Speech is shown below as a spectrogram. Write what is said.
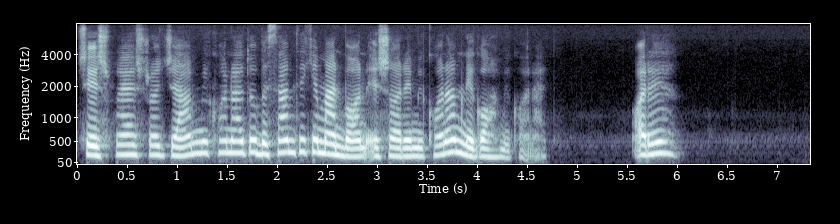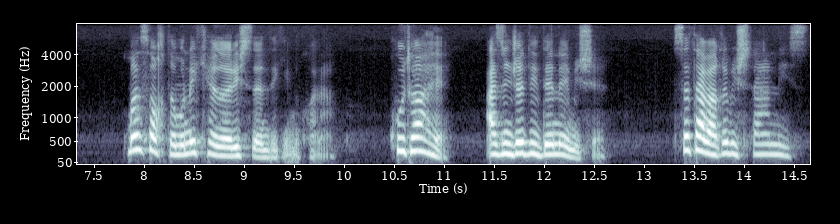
چشمهش را جمع می کند و به سمتی که من به آن اشاره می کنم نگاه می کند. آره. من ساختمان کناریش زندگی می کنم. کوتاهه. از اینجا دیده نمیشه. سه طبقه بیشتر نیست.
